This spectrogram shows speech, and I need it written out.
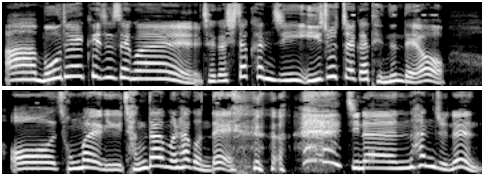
아, 모두의 퀴즈 생활 제가 시작한 지 2주째가 됐는데요. 어, 정말 이 장담을 하건데, 지난 한 주는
